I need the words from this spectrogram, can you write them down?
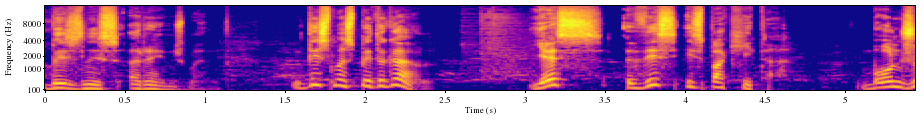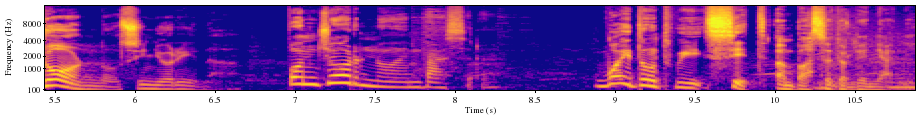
business arrangement. This must be the girl. Yes, this is Bakhita. Buongiorno, signorina. Buongiorno, Ambassador. Why don't we sit, Ambassador Legnani?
